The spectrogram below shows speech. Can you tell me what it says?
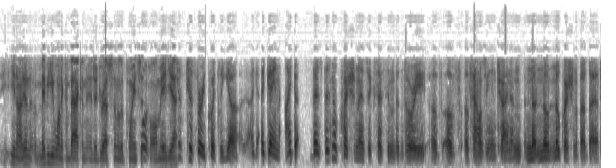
you know, I don't know, maybe you want to come back and, and address some of the points well, that Paul made yet? Just, just very quickly, yeah. Again, I do, there's there's no question there's excess inventory of, of, of housing in China. No, no, no question about that.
